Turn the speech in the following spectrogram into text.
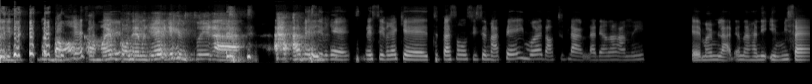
Il y a des quand même qu'on aimerait réussir à, mais c'est vrai. Mais c'est vrai que, de toute façon, c'est ça ma paye. Moi, dans toute la, dernière année, et même la dernière année et demie, ça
